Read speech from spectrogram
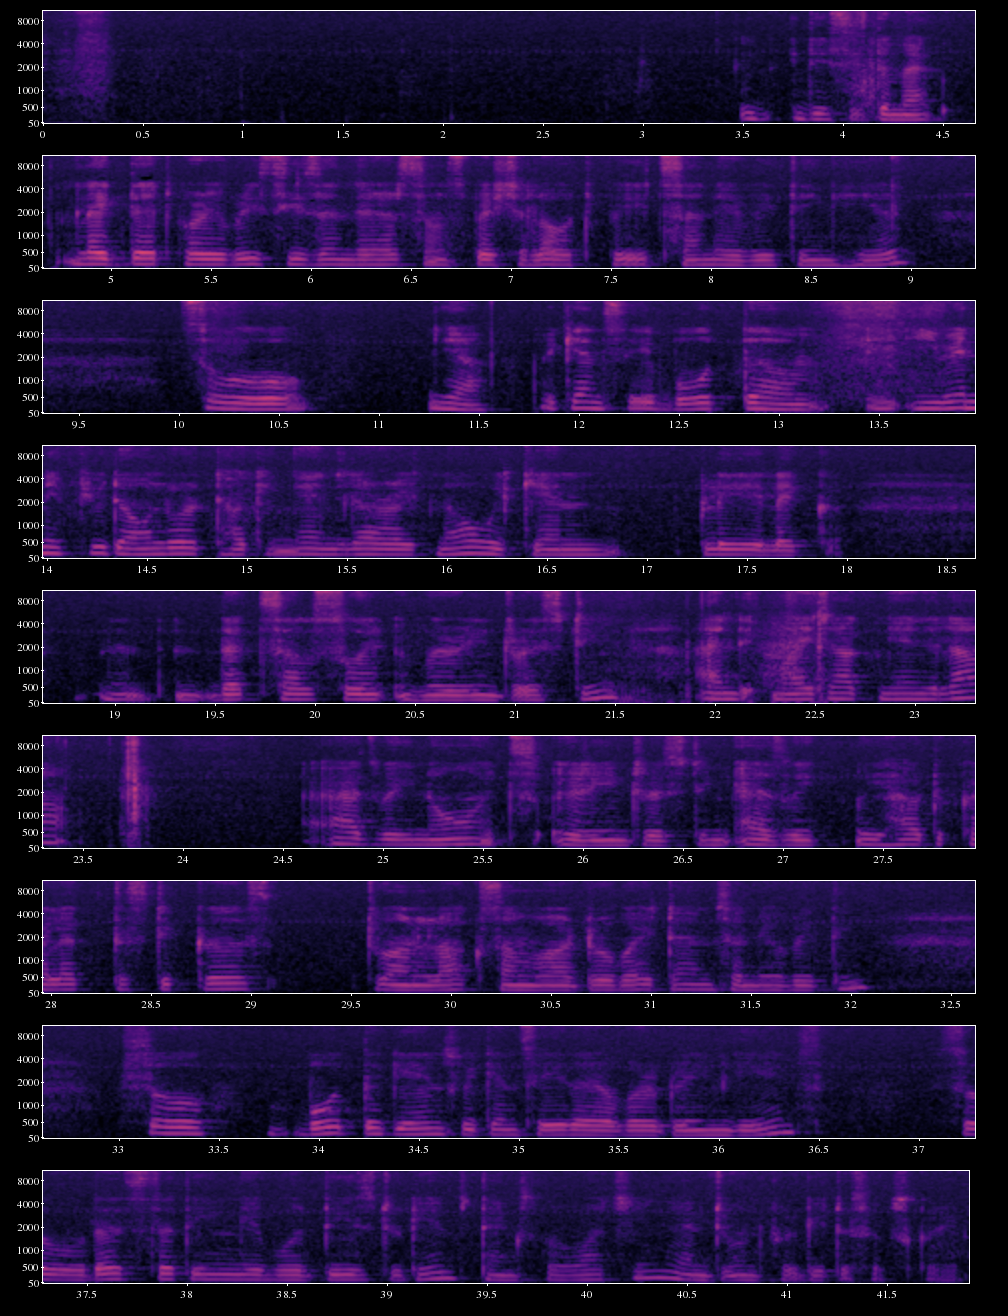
this is the map like that for every season there are some special outfits and everything here. So yeah we can say both um, even if you download talking angela right now we can play like that's also very interesting. And my talking angela as we know it's very interesting as we we have to collect the stickers to unlock some wardrobe items and everything. So both the games we can say they are evergreen games so that's the thing about these two games. Thanks for watching and don't forget to subscribe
